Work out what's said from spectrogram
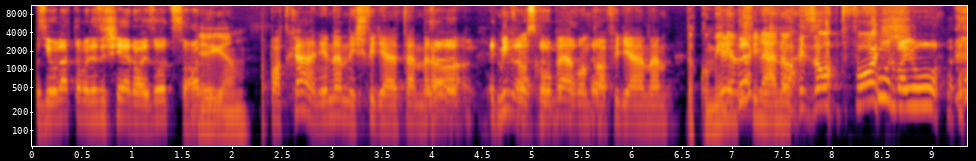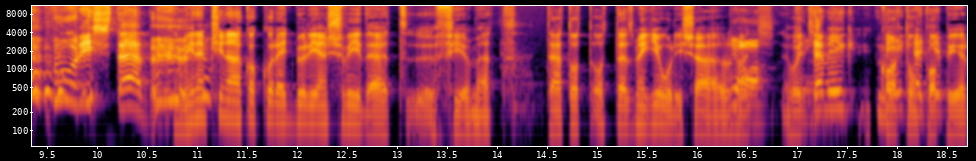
az jól láttam, hogy ez is ilyen rajzolt szar. Igen. A patkány? Én nem is figyeltem, mert a mikroszkóp elvonta a figyelmem. De akkor miért nem Tényleg csinálnak, rajzolt fos? Kurva jó! Úristen! de miért nem csinálnak akkor egyből ilyen svédelt filmet? Tehát ott, ott ez még jól is áll, Ja. hogy, hogy De még, még egyéb... kartonpapír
